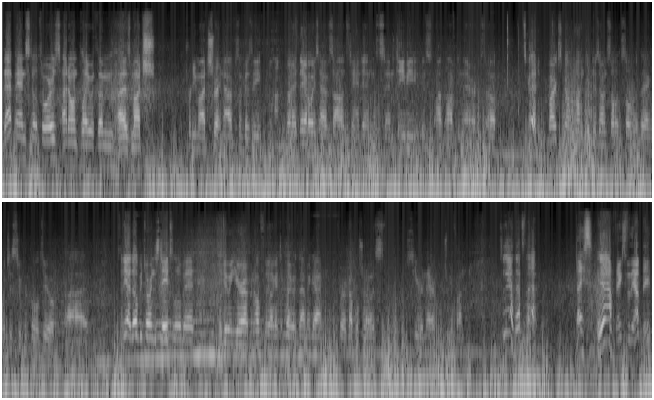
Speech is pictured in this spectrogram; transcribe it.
That band still tours. I don't play with them as much, pretty much right now because I'm busy. But they always have solid stand-ins, and Davey is often there. So it's good. Mark's going on doing his own solo, solo thing, which is super cool too. Uh, so yeah, they'll be touring the states a little bit, and doing Europe, and hopefully I'll get to play with them again for a couple shows, just here and there, which will be fun. So yeah, that's that. Nice. Yeah. Thanks for the update.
